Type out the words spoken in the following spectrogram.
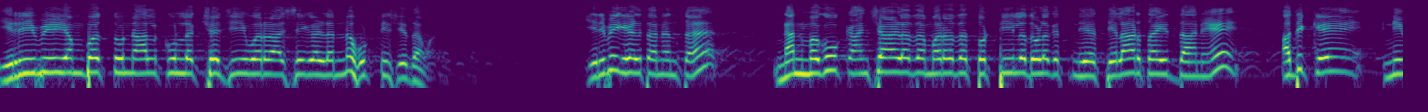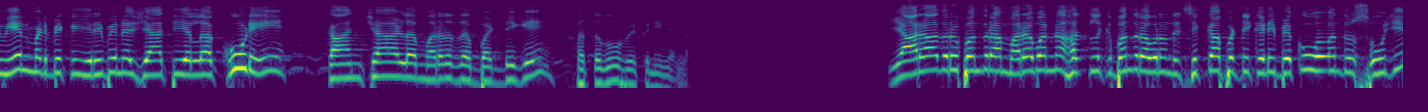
ಇರಿವಿ ಎಂಬತ್ತು ನಾಲ್ಕು ಲಕ್ಷ ಜೀವರಾಶಿಗಳನ್ನು ಹುಟ್ಟಿಸಿದವ. ಇರಿವಿಗೆ ಹೇಳ್ತಾನಂತ ನನ್ನ ಮಗು ಕಾಂಚಾಳದ ಮರದ ತೊಟ್ಟಿಲದೊಳಗೆ ತೇಲಾಡ್ತಾ ಇದ್ದಾನೆ. ಅದಕ್ಕೆ ನೀವೇನು ಮಾಡ್ಬೇಕು? ಇರಿವಿನ ಜಾತಿ ಎಲ್ಲ ಕೂಡಿ ಕಾಂಚಾಳ ಮರದ ಬಡ್ಡಿಗೆ ಹತ್ತಗೋಬೇಕು ನೀವೆಲ್ಲ. ಯಾರಾದರೂ ಬಂದ್ರೆ ಆ ಮರವನ್ನು ಹತ್ತಲಿಕ್ಕೆ ಬಂದ್ರೆ ಅವರನ್ನು ಸಿಕ್ಕಾಪಟ್ಟಿ ಕಡಿಬೇಕು ಒಂದು ಸೂಜಿ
